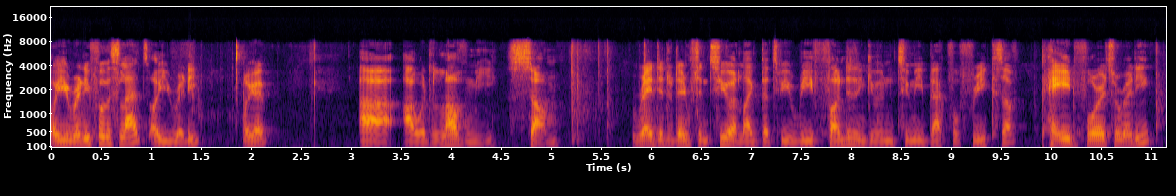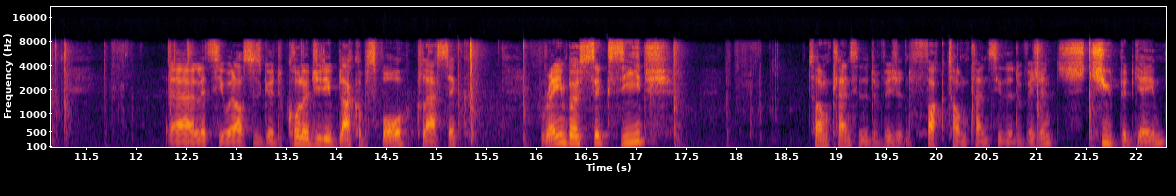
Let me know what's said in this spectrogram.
Are you ready for this, lads? Are you ready? Okay. Uh, I would love me some Red Dead Redemption 2. I'd like that to be refunded and given to me back for free because I've paid for it already. Uh, let's see what else is good. Call of Duty Black Ops 4, classic. Rainbow Six Siege. Tom Clancy The Division. Fuck Tom Clancy The Division. Stupid game.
